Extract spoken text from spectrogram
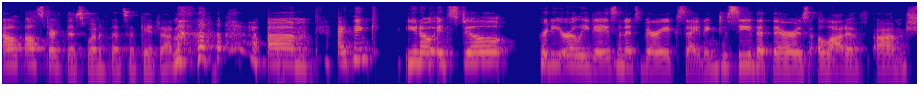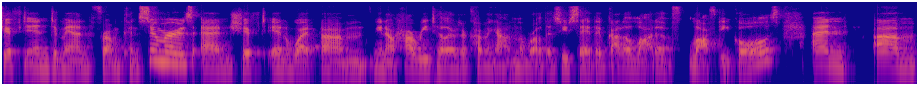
I'll I'll start this one if that's okay, John. um, I think you know it's still pretty early days and it's very exciting to see that there's a lot of um, shift in demand from consumers and shift in what um, you know how retailers are coming out in the world. As you say they've got a lot of lofty goals and um,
